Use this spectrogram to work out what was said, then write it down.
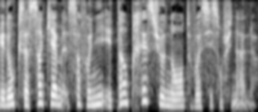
Et donc, sa cinquième symphonie est impressionnante. Voici son final.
